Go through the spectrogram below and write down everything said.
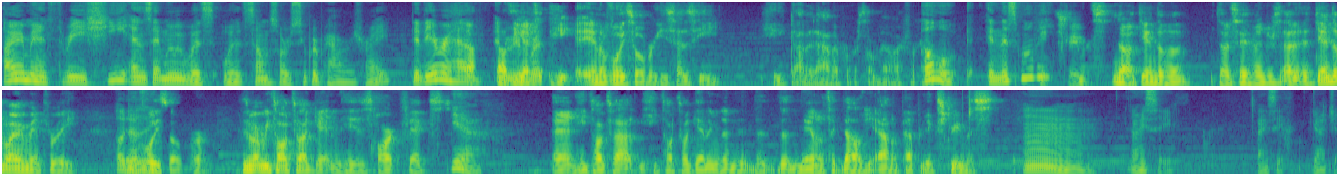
Iron Man three. She ends that movie with with some sort of superpowers, right? Did they ever have? uh, any he gets- he, in a voiceover, he says he he got it out of her somehow. I forgot. oh, in this movie? Extremis. No, at the end of the, did I say Avengers? At, at the end of Iron Man three, Oh, does voiceover. Because remember, we talked about getting his heart fixed. Yeah. and he talks about he talks about getting the the, the nanotechnology out of Pepper the Extremis. Hmm. I see. I see. Gotcha.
